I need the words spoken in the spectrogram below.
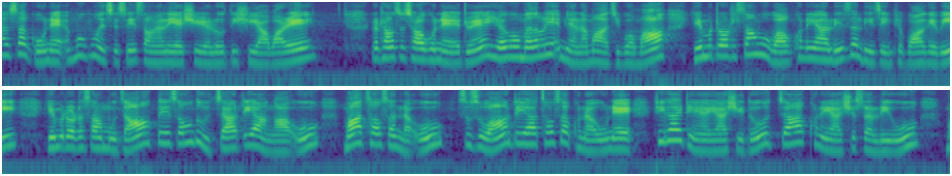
289နဲ့အမှုဖွင့်စစ်ဆေးဆောင်ရွက်လျက်ရှိတယ်လို့သိရှိရပါတယ်။ 2016ခုနှစ်အတွင်းရန်ကုန်မန္တလေးအမြန်လမ်းမကြီးပေါ်မှာရေမတော်တဆမှုပေါင်း944ကြိမ်ဖြစ်ပွားခဲ့ပြီးရေမတော်တဆမှုကြောင့်တေဆုံးသူကြား105ဦးမ62ဦးစုစုပေါင်း168ဦးနဲ့ထိခိုက်ဒဏ်ရာရရှိသူကြား984ဦးမ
